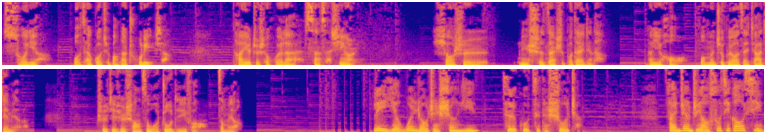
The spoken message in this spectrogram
所以啊，我才过去帮他处理一下。他也只是回来散散心而已。要是你实在是不待见他，那以后我们就不要在家见面了。直接去上次我住的地方，怎么样？立业温柔着声音，自顾自的说着：“反正只要苏七高兴，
